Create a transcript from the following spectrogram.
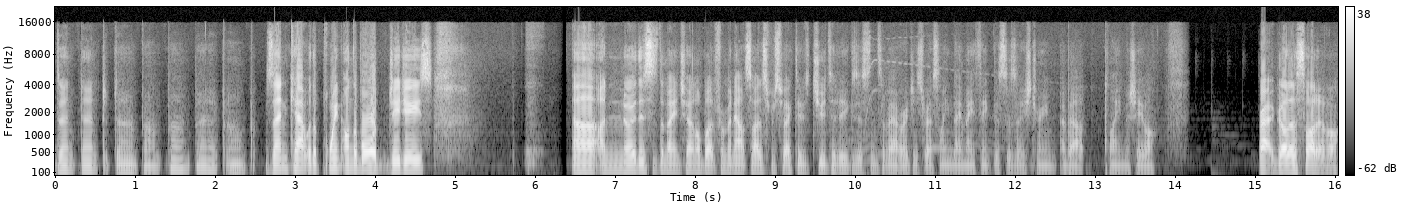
Zencat with a point on the board. GG's. Uh, I know this is the main channel, but from an outsider's perspective, due to the existence of Outrageous Wrestling, they may think this is a stream about playing Moshiba. Right, got us, whatever.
